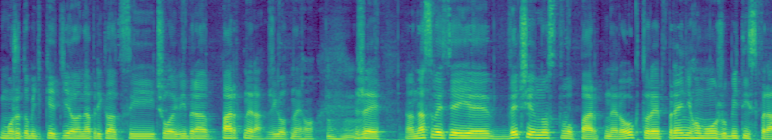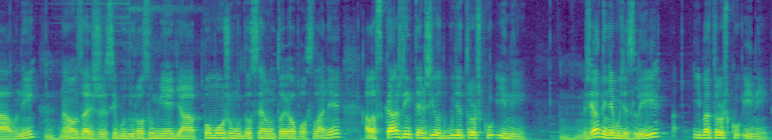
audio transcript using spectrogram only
môže to byť, keď e, napríklad si človek vyberá partnera životného. Mm-hmm. Že na svete je väčšie množstvo partnerov, ktoré pre neho môžu byť tí správni, uh-huh. naozaj, že si budú rozumieť a pomôžu mu dosiahnuť to jeho poslanie, ale s každým ten život bude trošku iný. Uh-huh. Žiadny nebude zlý, iba trošku iný.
